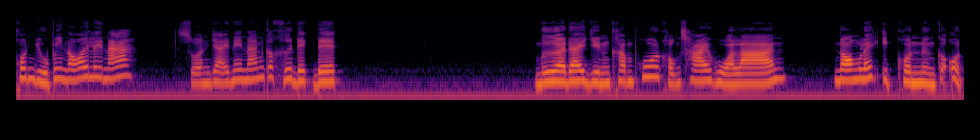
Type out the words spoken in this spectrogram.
คนอยู่ไม่น้อยเลยนะ ส่วนใหญ่ในนั้นก็คือเด็กเมื่อได้ยินคำพูดของชายหัวล้าน น้องเล็กอีกคนหนึ่งก็อด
